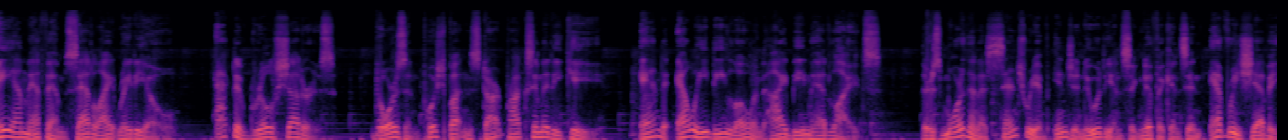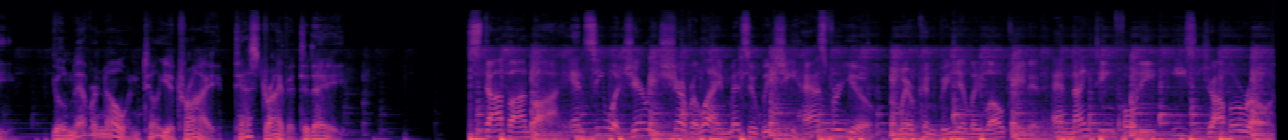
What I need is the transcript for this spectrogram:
AM-FM satellite radio, active grille shutters, doors and push-button start proximity key, and LED low and high beam headlights. There's more than a century of ingenuity and significance in every Chevy. You'll never know until you try. Test drive it today. Stop on by and see what Jerry Chevrolet Mitsubishi has for you. We're conveniently located at 1940 East Joppa Road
